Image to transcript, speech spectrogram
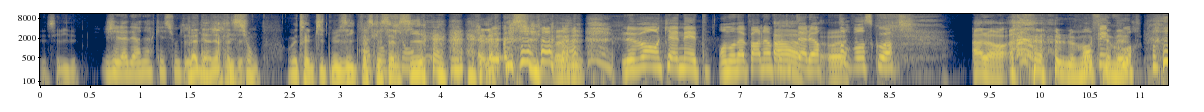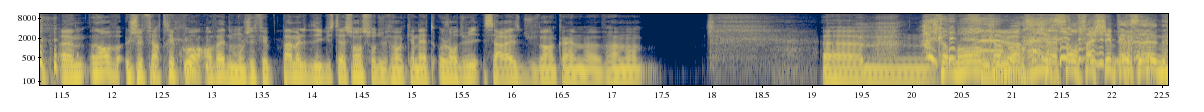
C'est- C'est l'idée. J'ai la dernière question qui La dernière question. On mettrait une petite musique parce Attention. que celle-ci, elle a Le- vin en canette, on en a parlé un peu Ah, tout à l'heure. ouais. T'en penses quoi? Alors, le vin fait canette. court. Euh, non, je vais faire très court. En fait, bon, j'ai fait pas mal de dégustations sur du vin en canette. Aujourd'hui, ça reste du vin quand même euh, vraiment. Euh, Comment, comment dire sans fâcher personne?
